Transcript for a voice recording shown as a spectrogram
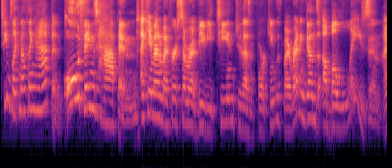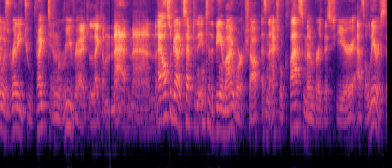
Seems like nothing happened. Oh, things happened! I came out of my first summer at BVT in 2014 with my writing guns ablazing. I was ready to write and rewrite like a madman. I also got accepted into the BMI workshop as an actual class member this year as a lyricist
